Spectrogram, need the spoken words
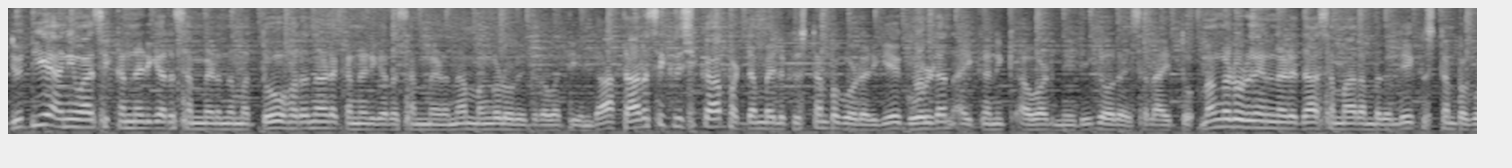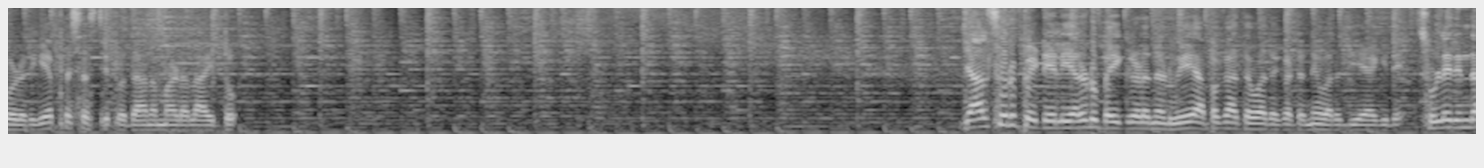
ದ್ವಿತೀಯ ಅನಿವಾಸಿ ಕನ್ನಡಿಗರ ಸಮ್ಮೇಳನ ಮತ್ತು ಹೊರನಾಡ ಕನ್ನಡಿಗರ ಸಮ್ಮೇಳನ ಮಂಗಳೂರು ಇದರ ವತಿಯಿಂದ ತಾರಸಿ ಕೃಷಿಕ ಪಡ್ಡಂಬೈಲು ಕೃಷ್ಣಪ್ಪಗೌಡರಿಗೆ ಗೋಲ್ಡನ್ ಐಕಾನಿಕ್ ಅವಾರ್ಡ್ ನೀಡಿ ಗೌರವಿಸಲಾಯಿತು. ಮಂಗಳೂರಿನಲ್ಲಿ ನಡೆದ ಸಮಾರಂಭದಲ್ಲಿ ಕೃಷ್ಣಪ್ಪಗೌಡರಿಗೆ ಪ್ರಶಸ್ತಿ ಪ್ರದಾನ ಮಾಡಲಾಯಿತು. ಜಾಲ್ಸೂರು ಪೇಟೆಯಲ್ಲಿ ಎರಡು ಬೈಕ್ಗಳ ನಡುವೆ ಅಪಘಾತವಾದ ಘಟನೆ ವರದಿಯಾಗಿದೆ. ಸುಳ್ಳ್ಯದಿಂದ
